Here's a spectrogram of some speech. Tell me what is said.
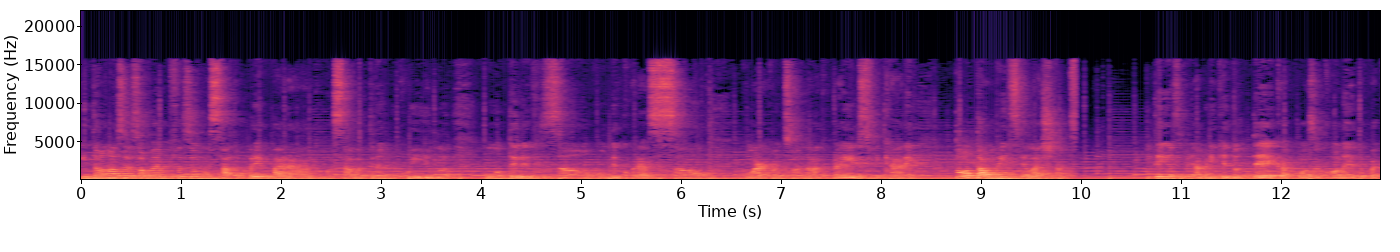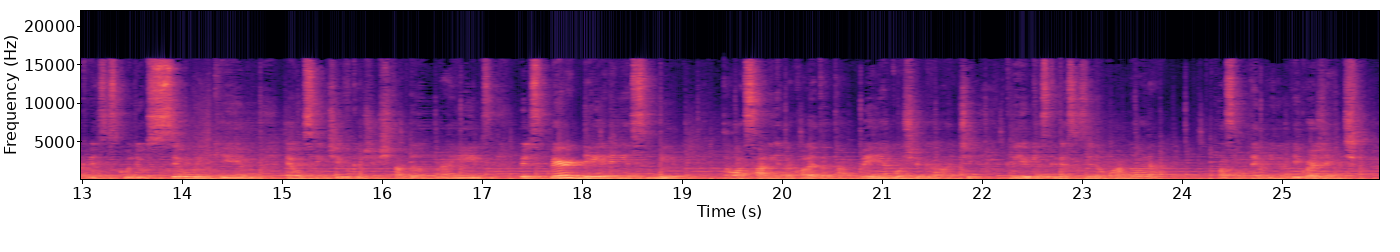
Então nós resolvemos fazer uma sala preparada, uma sala tranquila, com televisão, com decoração, com ar-condicionado para eles ficarem totalmente relaxados. tem a brinquedoteca após a coleta para a criança escolher o seu brinquedo. É um incentivo que a gente está dando para eles, para eles perderem esse medo. Então a salinha da coleta está bem aconchegante, creio que as crianças irão adorar. Passa um tempinho aqui com a gente.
